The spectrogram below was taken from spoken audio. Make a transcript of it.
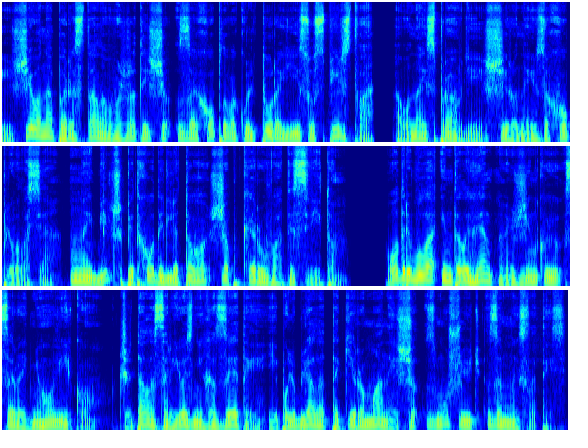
і ще вона перестала вважати, що захоплива культура її суспільства, а вона і справді щиро нею захоплювалася, найбільше підходить для того, щоб керувати світом. Одрі була інтелігентною жінкою середнього віку, читала серйозні газети і полюбляла такі романи, що змушують замислитись.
